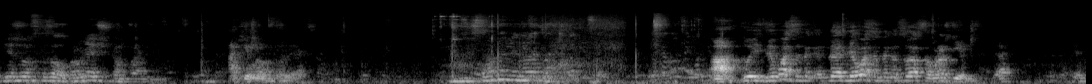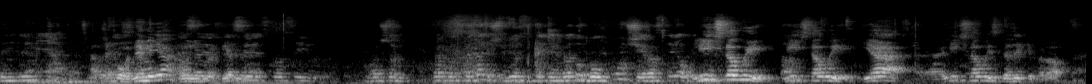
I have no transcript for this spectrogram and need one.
Я же вам сказал, управляющая компания. А кем она управляется? Странами НАТО. А, то есть для вас это, для, для вас это государство враждебное, да? Это не для меня. А такого для меня Для, Совет- для. Советского Союза. Потому что, как вы сказали, что в 93 году был путч и расстрел. Лично вы, Да. лично вы, я, э, лично вы скажите, пожалуйста,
